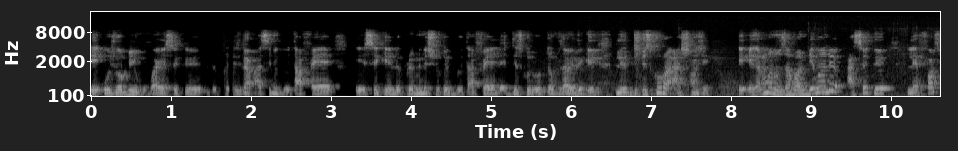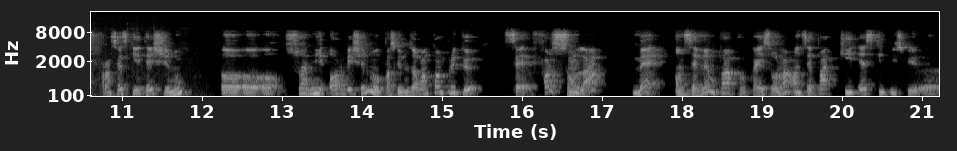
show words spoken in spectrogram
Et aujourd'hui, vous voyez ce que le président Assimi Goïta fait et ce que le premier ministre Choguel Goïta fait, les discours de Vous avez vu que le discours a changé. Et également, nous avons demandé à ce que les forces françaises qui étaient chez nous euh, euh, euh, soient mises hors de chez nous parce que nous avons compris que ces forces sont là mais on ne sait même pas pourquoi ils sont là, on ne sait pas qui est-ce qui, euh,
